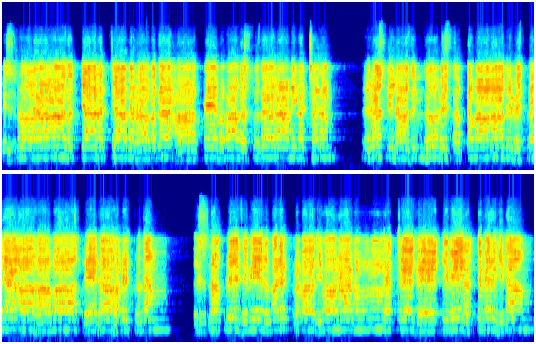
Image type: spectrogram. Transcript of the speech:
तिस्रोणा सत्यारथ्यापरावत आत्मे भवादस्वसाराणि गच्छतम् त्रिरश्विना सिन्धुभिः सप्तमातृभिस्त्रय आहावास्त्रेधाहविष्कृतम्। तिस्रपृथिवीरुपरिप्रपाधिवो नागम् रक्षेतेज्युभिरत्यभिर्हिताम् वात्रीचक्रातिरुधोरथस्य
